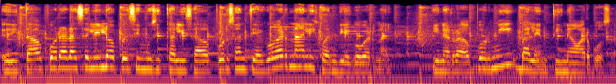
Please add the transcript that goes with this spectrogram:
editado por Araceli López y musicalizado por Santiago Bernal y Juan Diego Bernal, y narrado por mí, Valentina Barbosa.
